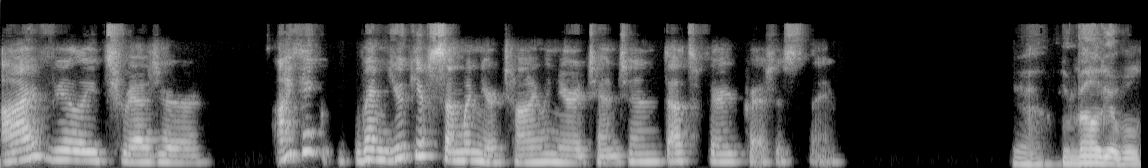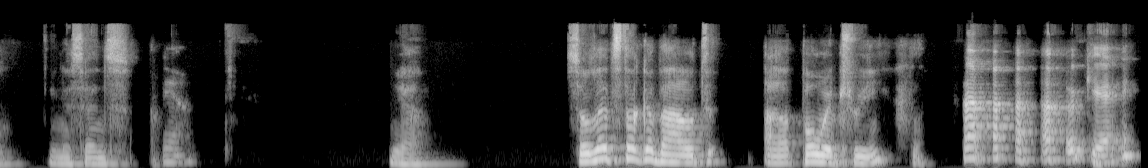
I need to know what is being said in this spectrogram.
I really treasure. I think when you give someone your time and your attention, that's a very precious thing. Yeah, invaluable in a sense. Yeah. Yeah. So let's talk about uh, poetry. okay.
